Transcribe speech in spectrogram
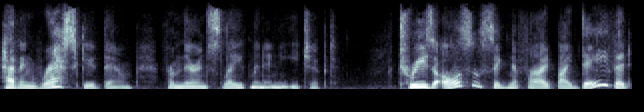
having rescued them from their enslavement in Egypt. Trees also signified by David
